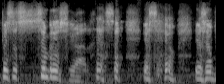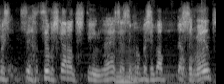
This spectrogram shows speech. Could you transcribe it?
pensa sempre em chegar. Esse é, esse é, esse é o, sempre chegar ao destino. Né? Esse uhum. é sempre o principal pensamento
